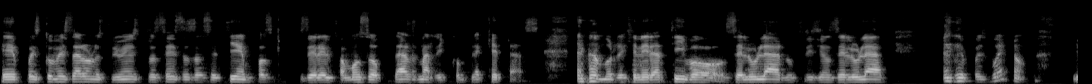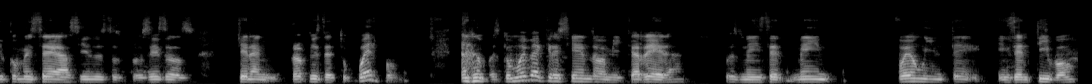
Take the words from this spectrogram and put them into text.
Eh, pues comenzaron los primeros procesos hace tiempos, que pues, era el famoso plasma rico en plaquetas, amor regenerativo celular, nutrición celular. pues bueno, yo comencé haciendo estos procesos que eran propios de tu cuerpo. pues como iba creciendo mi carrera, pues me, me fue un incentivo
